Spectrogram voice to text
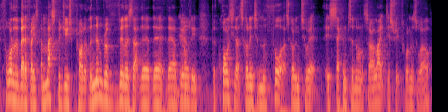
for want of a better phrase, a mass-produced product. The number of villas that they're, they're, they are building, the quality that's gone into them, the thought that's gone into it is second to none. So I like District One as well.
